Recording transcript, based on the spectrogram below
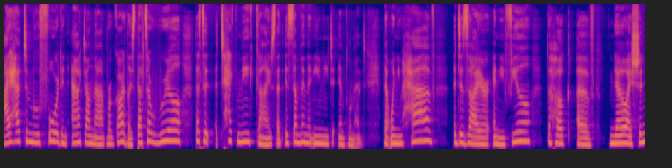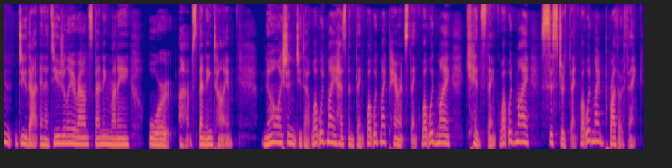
I had to move forward and act on that regardless. That's a real, that's a, a technique, guys. That is something that you need to implement. That when you have a desire and you feel the hook of, no, I shouldn't do that. And it's usually around spending money or um, spending time. No, I shouldn't do that. What would my husband think? What would my parents think? What would my kids think? What would my sister think? What would my brother think?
